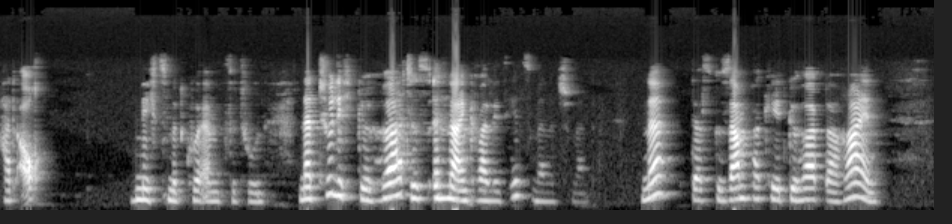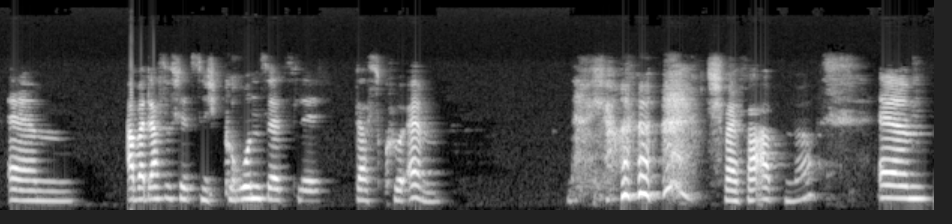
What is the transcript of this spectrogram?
hat auch nichts mit QM zu tun. Natürlich gehört es in dein Qualitätsmanagement. Ne? Das Gesamtpaket gehört da rein. Ähm, aber das ist jetzt nicht grundsätzlich das QM. ich schweife ab, ne? Ähm,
